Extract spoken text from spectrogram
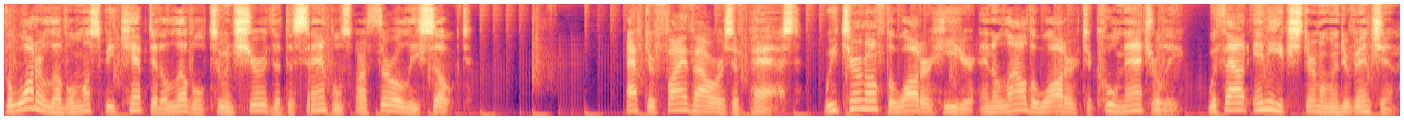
the water level must be kept at a level to ensure that the samples are thoroughly soaked. After 5 hours have passed, we turn off the water heater and allow the water to cool naturally, without any external intervention.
